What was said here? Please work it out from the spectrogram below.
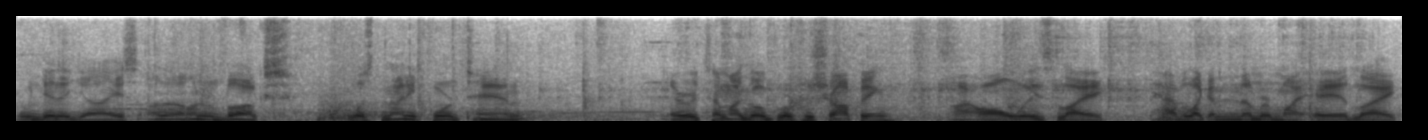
We did it guys, under 100 bucks. It was 94.10. Every time I go grocery shopping, I always like have like a number in my head, like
